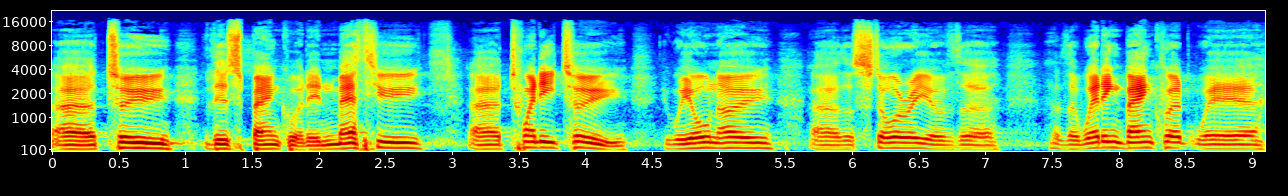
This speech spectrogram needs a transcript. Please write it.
uh, to this banquet in matthew uh, 22 we all know uh, the story of the the wedding banquet where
